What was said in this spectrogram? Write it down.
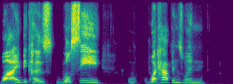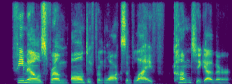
Why? Because we'll see what happens when females from all different walks of life come together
